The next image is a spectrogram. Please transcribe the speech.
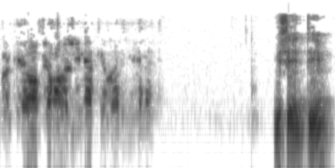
perché abbiamo la linea che va e viene. Mi senti?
